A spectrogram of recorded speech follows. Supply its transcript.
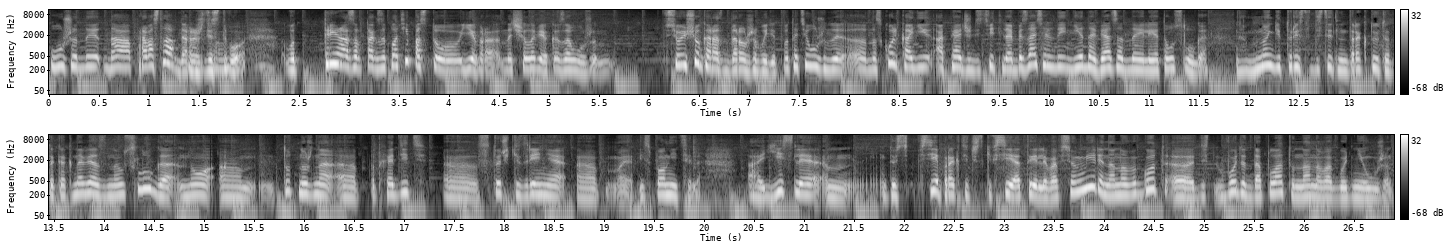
ужины на православное Рождество. Вот три раза так заплати по 100 евро на человека за ужин все еще гораздо дороже выйдет. Вот эти ужины, э, насколько они, опять же, действительно обязательны, не навязанная ли это услуга? Многие туристы действительно трактуют это как навязанная услуга, но э, тут нужно э, подходить э, с точки зрения э, исполнителя. А если, э, то есть все, практически все отели во всем мире на Новый год э, вводят доплату на новогодний ужин,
